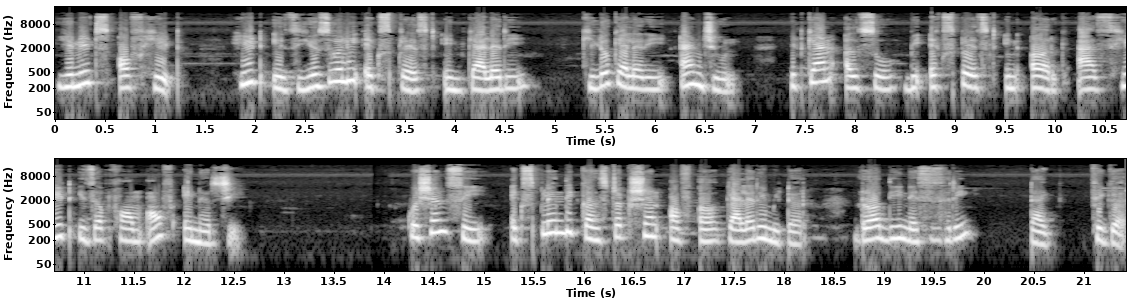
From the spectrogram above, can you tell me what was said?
Units of heat Heat is usually expressed in calorie, kilocalorie and joule. It can also be expressed in erg as heat is a form of energy. Question C. Explain the construction of a calorimeter. Draw the necessary figure.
